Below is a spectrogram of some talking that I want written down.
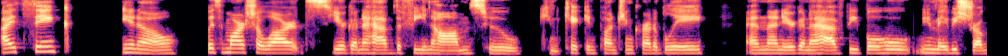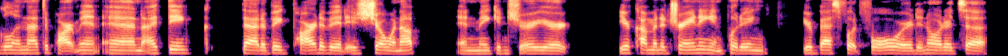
I think, you know, with martial arts, you're going to have the phenoms who can kick and punch incredibly. And then you're going to have people who you maybe struggle in that department. And I think that a big part of it is showing up and making sure you're you're coming to training and putting your best foot forward in order to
